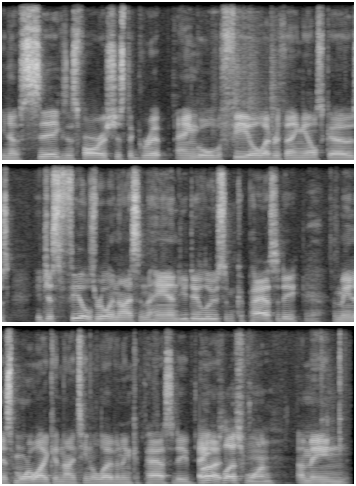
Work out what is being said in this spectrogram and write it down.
you know, SIGs as far as just the grip, angle, the feel, everything else goes. It just feels really nice in the hand. You do lose some capacity. I mean, it's more like a 1911 in capacity, Eight but plus one. I mean,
